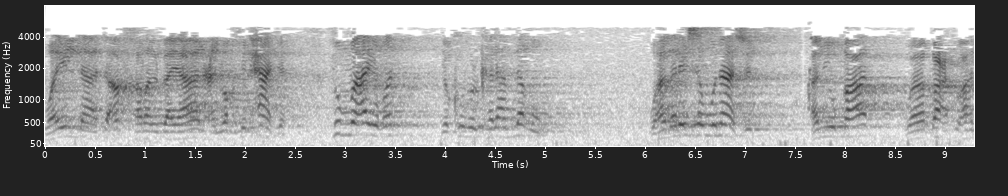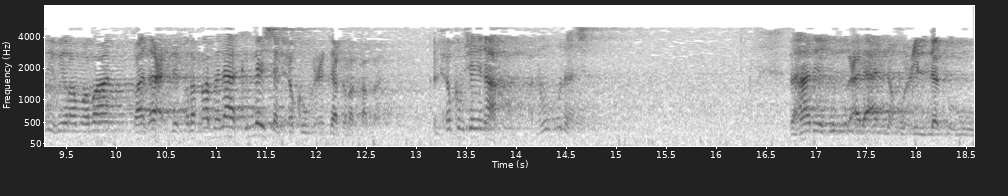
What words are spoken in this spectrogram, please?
وإلا تأخر البيان عن وقت الحاجة. ثم أيضا يكون الكلام له. وهذا ليس مناسب. أن يقال وقعت أهلي في رمضان قال أعتق رقبة لكن ليس الحكم اعتق رقبة. الحكم شيء آخر. هذا مو مناسب. فهذا يدل على أنه علته.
